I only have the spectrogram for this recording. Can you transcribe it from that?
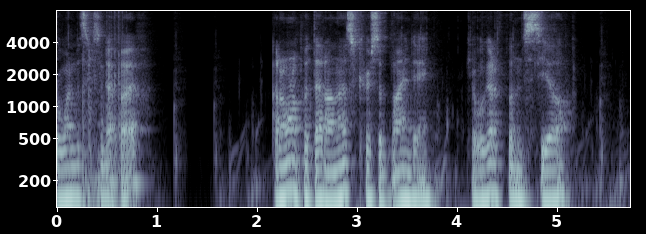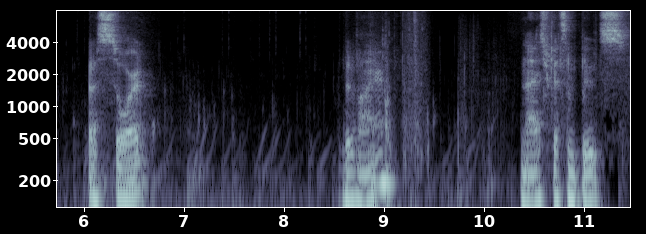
For 1 to 16.5. I don't want to put that on this. Curse of Binding. Okay, we got a flint and steel. Got a sword. A bit of iron. Nice, we got some boots.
